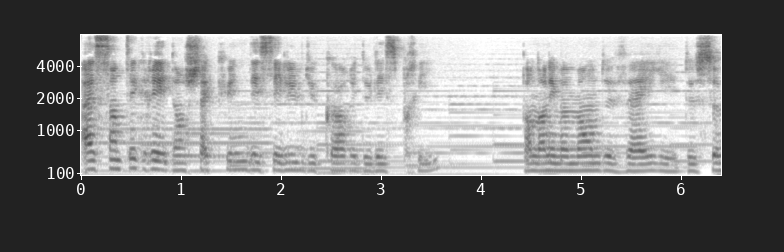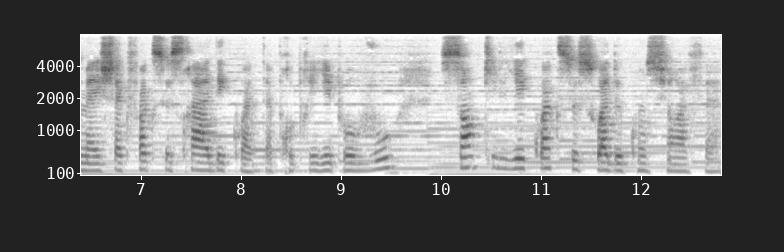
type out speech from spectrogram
à s'intégrer dans chacune des cellules du corps et de l'esprit pendant les moments de veille et de sommeil chaque fois que ce sera adéquat, approprié pour vous, sans qu'il y ait quoi que ce soit de conscient à faire.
